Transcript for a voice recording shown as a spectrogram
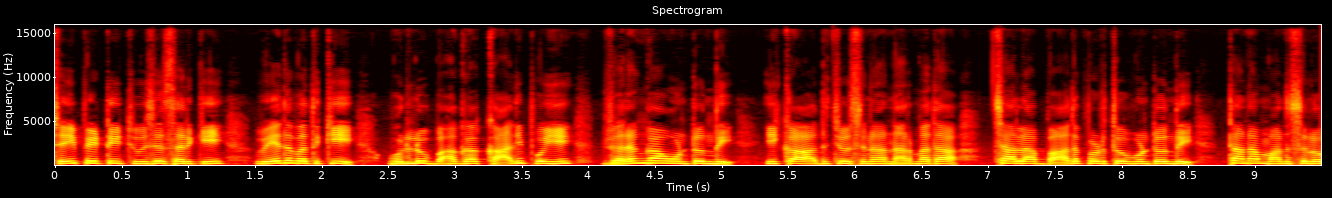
చేయి పెట్టి చూసేసరికి వేదవతికి ఒళ్ళు బాగా కాలిపోయి జ్వరంగా ఉంటుంది. ఇక అది చూసిన నర్మద చాలా బాధపడుతూ ఉంటుంది. తన మనసులో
